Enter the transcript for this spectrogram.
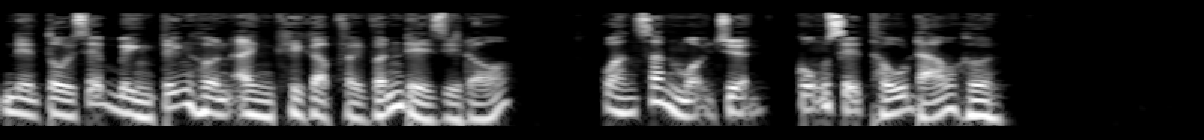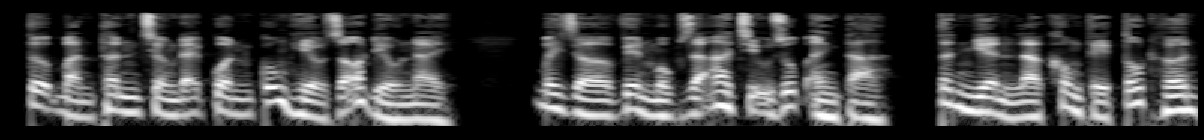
nên tôi sẽ bình tĩnh hơn anh khi gặp phải vấn đề gì đó. Quan sát mọi chuyện cũng sẽ thấu đáo hơn. Tự bản thân trường đại quân cũng hiểu rõ điều này. Bây giờ viên mục giã chịu giúp anh ta, tất nhiên là không thể tốt hơn.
